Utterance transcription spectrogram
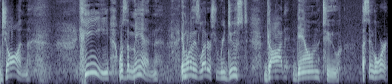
John, he was the man in one of his letters who reduced God down to a single word.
